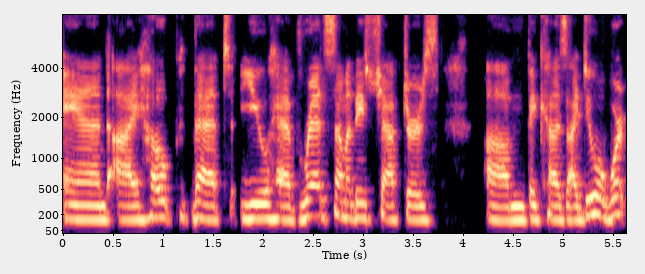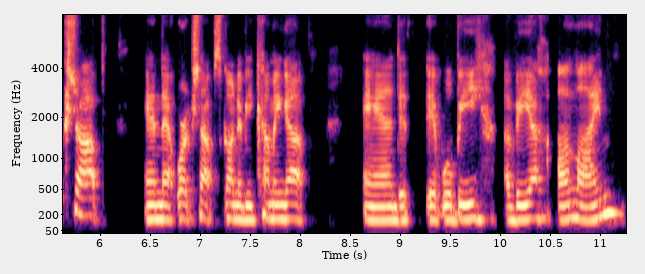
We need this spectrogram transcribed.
And I hope that you have read some of these chapters um, because I do a workshop, and that workshop's going to be coming up. And it, it will be via online,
